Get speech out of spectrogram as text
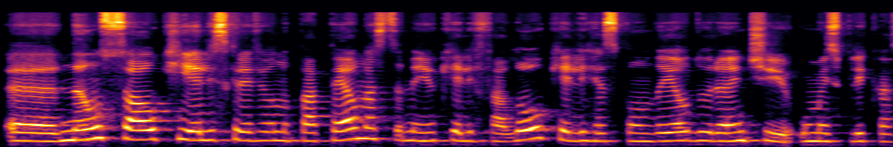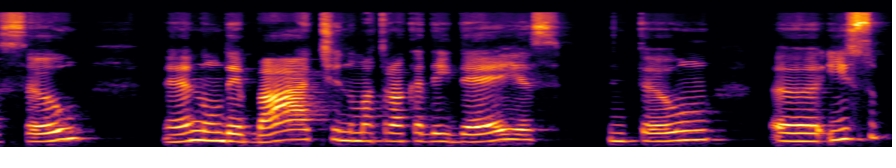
Uh, não só o que ele escreveu no papel, mas também o que ele falou, o que ele respondeu durante uma explicação, né, num debate, numa troca de ideias. Então, uh, isso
